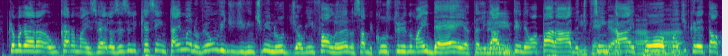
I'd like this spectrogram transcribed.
Porque uma galera, um cara mais velho, às vezes ele quer sentar e, mano, ver um vídeo de 20 minutos de alguém falando, sabe? Construindo uma ideia, tá ligado? Sim. Entender uma parada, tipo, Entender sentar a- e, pô, aham. pode crer e tal.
